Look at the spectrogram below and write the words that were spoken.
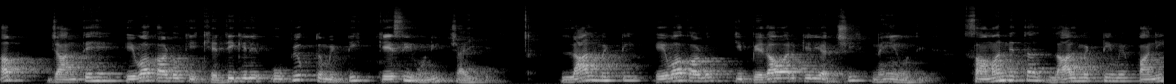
अब जानते हैं एवाकाडो की खेती के लिए उपयुक्त मिट्टी कैसी होनी चाहिए। लाल मिट्टी एवाकाडो की पैदावार के लिए अच्छी नहीं होती। सामान्यतः लाल मिट्टी में पानी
